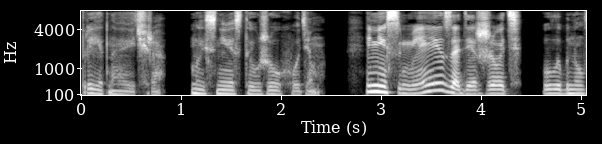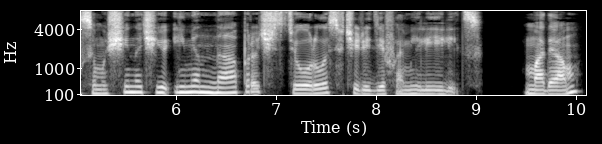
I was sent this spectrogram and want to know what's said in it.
Приятного вечера. Мы с невестой уже уходим. Не смею задерживать, улыбнулся мужчина, чье имя напрочь стерлось в череде фамилий и лиц. Мадам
